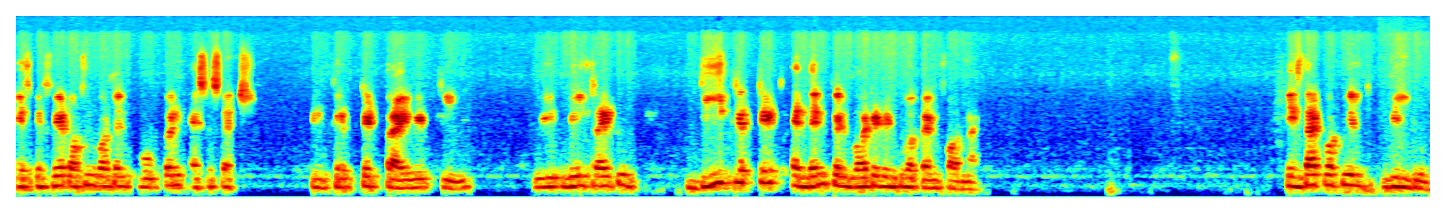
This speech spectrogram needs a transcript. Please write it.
if, if we are talking about an open SSH encrypted private key, we will try to decrypt it and then convert it into a PEM format. Is that what we'll, we'll do?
